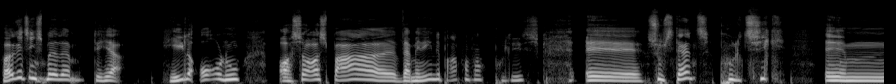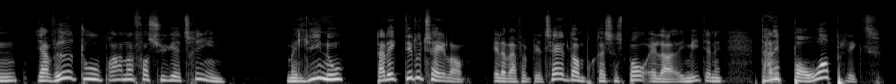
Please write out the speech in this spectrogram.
folketingsmedlem det her hele år nu, og så også bare, hvad man egentlig brænder for politisk. Øh, substans, politik. Øh, jeg ved, du brænder for psykiatrien, men lige nu, der er det ikke det, du taler om eller i hvert fald bliver talt om på Christiansborg eller i medierne, der er det borgerpligt.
